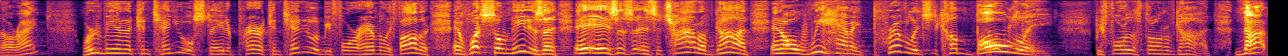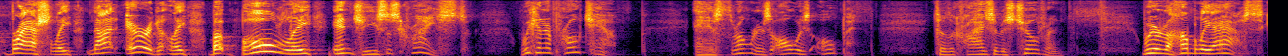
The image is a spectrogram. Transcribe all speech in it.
All right? We're to be in a continual state of prayer, continually before our Heavenly Father. And what's so neat is that is, is, a child of God, and oh, we have a privilege to come boldly before the throne of God. Not brashly, not arrogantly, but boldly in Jesus Christ. We can approach Him, and His throne is always open to the cries of His children. We're to humbly ask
